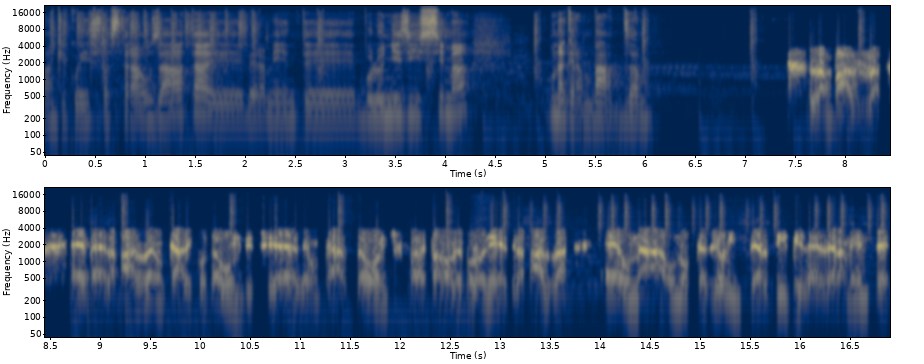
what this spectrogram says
anche questa, strausata e veramente bolognesissima, una gran bazza. La bazza, eh beh, la bazza è un carico da 11, eh, 11 per le parole bolognesi, la bazza è una, un'occasione imperdibile, veramente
